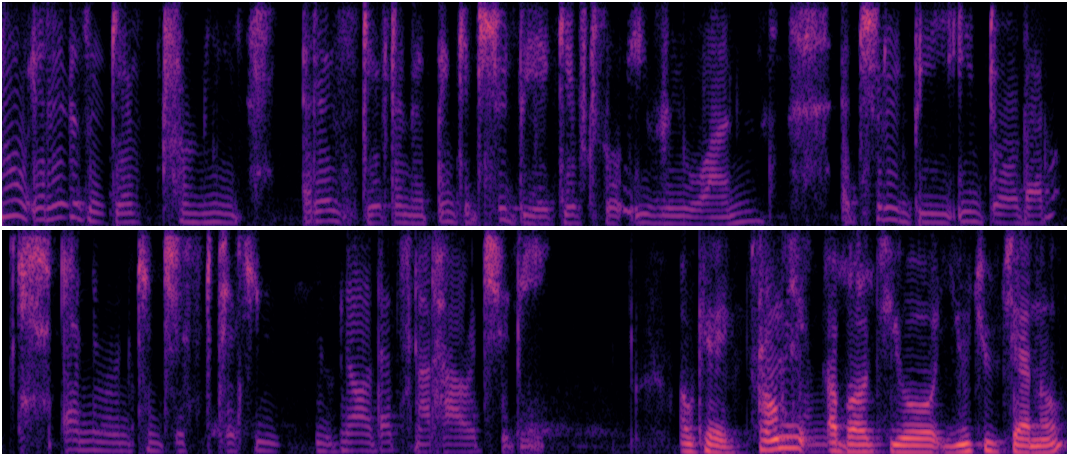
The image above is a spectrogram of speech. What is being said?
No, it is a gift for me. It is a gift, and I think it should be a gift for everyone. It shouldn't be into that anyone can just pursue. No, that's not how it should be. Okay, tell me about your YouTube channel.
